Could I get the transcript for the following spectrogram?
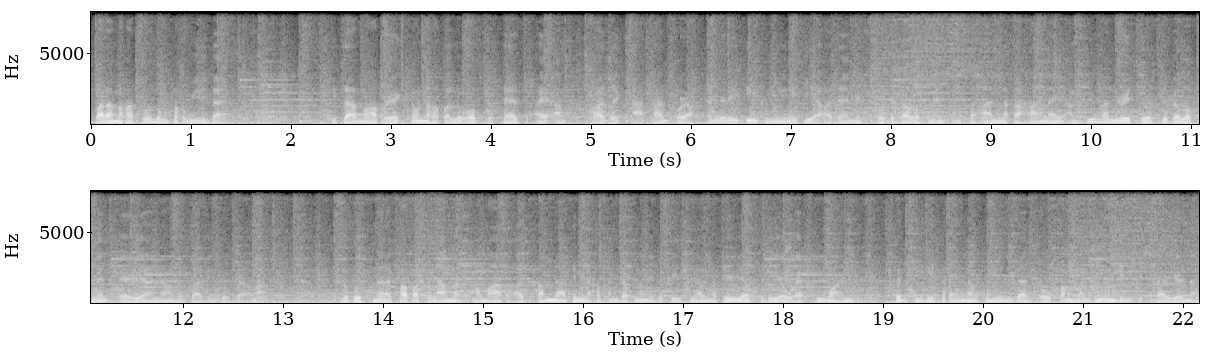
para makatulong sa komunidad. Isa mga proyektong nakapaloob sa CES ay ang Project ACAD or Accelerating Community Academics for Development kung saan nakahanay ang Human Resource Development Area ng nasabing programa. Lubos na nagpapasalamat ang mga kaagham nating nakatanggap ng educational material sa DOFT1 pagpili sa kanilang komunidad upang maging beneficiaryo ng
